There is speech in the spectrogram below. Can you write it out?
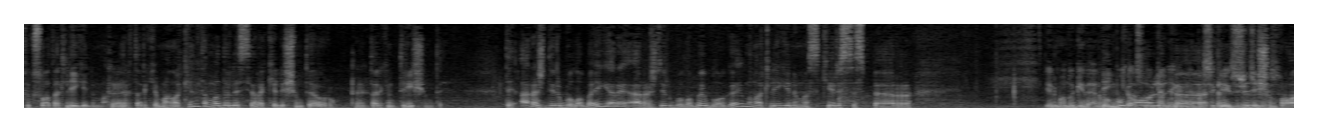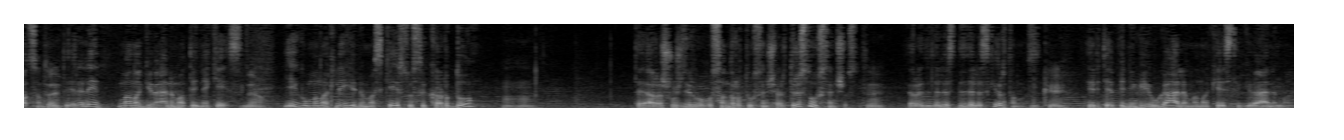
fiksuotą atlyginimą. Taip. Ir, tarkim, mano kintama dalis yra keli šimtai eurų. Taip. Tarkim, 300. Tai ar aš dirbu labai gerai, ar aš dirbu labai blogai, mano atlyginimas skirsis per ir mano gyvenimo 15, būdas nuo to nepasikeis. 20 procentų. Tai realiai mano gyvenimo tai nekeis. Ja. Jeigu mano atlyginimas keistųsi kardu, mhm. tai ar aš uždirbu pusantro tūkstančio ar tris tūkstančius, tai yra didelis, didelis skirtumas. Okay. Ir tie pinigai jau gali mano keisti gyvenimą.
